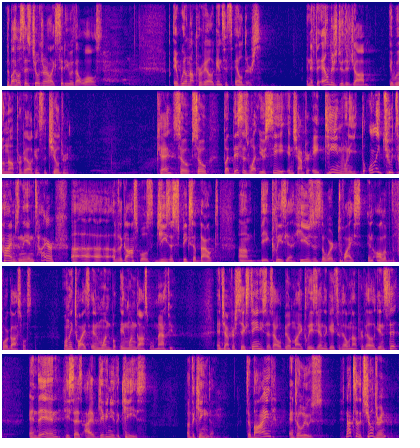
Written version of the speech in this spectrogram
The Bible says children are like city without walls. It will not prevail against its elders. And if the elders do their job, it will not prevail against the children. Okay? So so but this is what you see in chapter 18 when he the only two times in the entire uh, uh, uh, of the gospels Jesus speaks about um, the ecclesia. He uses the word twice in all of the four gospels. Only twice in one in one gospel, Matthew. In chapter 16, he says, I will build my ecclesia and the gates of hell will not prevail against it. And then he says, I have given you the keys of the kingdom to bind and to loose. Not to the children,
